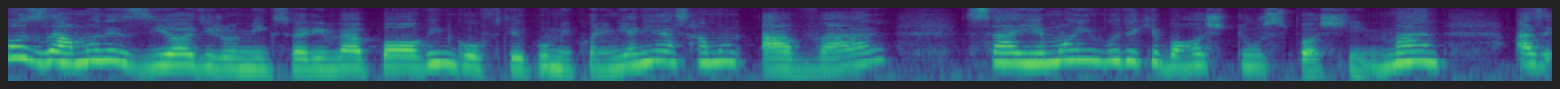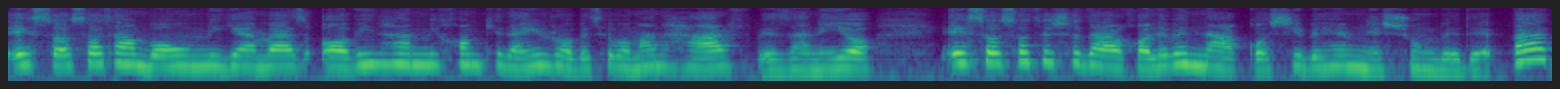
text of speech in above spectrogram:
ما زمان زیادی رو می‌گذاریم و با آوین گفتگو می‌کنیم. یعنی از همون اول سعی ما این بوده که باهاش دوست باشیم. من از احساساتم با اون میگم و از آوین هم می‌خوام که در این رابطه با من حرف بزنه یا احساساتش رو در قالب نقاشی به هم نشون بده. بعد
